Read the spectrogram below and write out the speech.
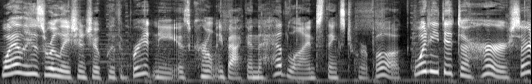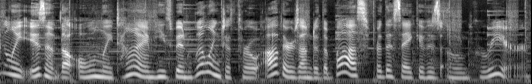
While his relationship with Britney is currently back in the headlines thanks to her book, what he did to her certainly isn't the only time he's been willing to throw others under the bus for the sake of his own career.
